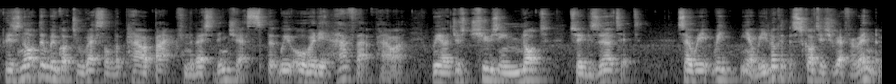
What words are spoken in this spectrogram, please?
Because it's not that we've got to wrestle the power back from the vested interests, but we already have that power. We are just choosing not to exert it. So we, we, you know, we look at the Scottish referendum,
